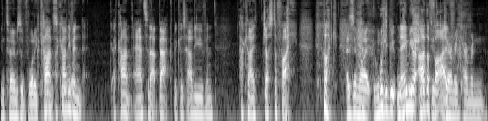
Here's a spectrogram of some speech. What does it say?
in terms of what he I can't. Can I can't even. I can't answer that back because how do you even? How can I justify? like, as in, like, would you be would name you be your other five? Jeremy Cameron.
